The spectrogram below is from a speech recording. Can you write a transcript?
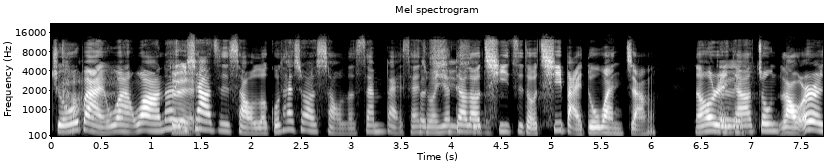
九百万哇！那一下子少了国泰少了三百三十万，要掉到七字头七百多万张。然后人家中老二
